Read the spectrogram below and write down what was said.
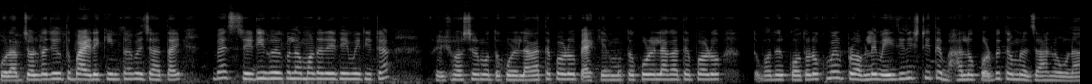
গোলাপ জলটা যেহেতু বাইরে কিনতে হবে যা তাই। ব্যাস রেডি হয়ে গেলো আমাদের এই রেমেডিটা ফেস ওয়াশের মতো করে লাগাতে পারো প্যাকের মতো করে লাগাতে পারো। তোমাদের কত রকমের প্রবলেম এই জিনিসটিতে ভালো করবে তোমরা জানো না।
